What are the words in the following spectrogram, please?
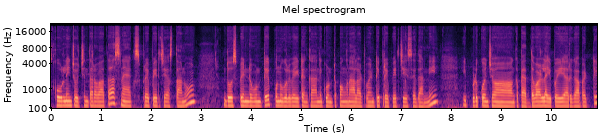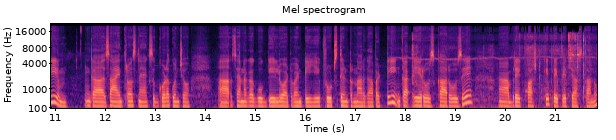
స్కూల్ నుంచి వచ్చిన తర్వాత స్నాక్స్ ప్రిపేర్ చేస్తాను. దోసపిండి ఉంటే పునుగులు వేయటం కానీ గుంట పొంగనాలు అటువంటివి ప్రిపేర్ చేసేదాన్ని. ఇప్పుడు కొంచెం ఇంకా పెద్దవాళ్ళు అయిపోయారు కాబట్టి ఇంకా సాయంత్రం స్నాక్స్కి కూడా కొంచెం శనగ గుగ్గీలు అటువంటి ఫ్రూట్స్ తింటున్నారు కాబట్టి ఇంకా ఏ రోజుకి ఆ రోజే బ్రేక్ఫాస్ట్కి ప్రిపేర్ చేస్తాను.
